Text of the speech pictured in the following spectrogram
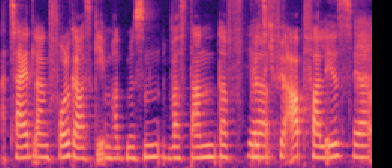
eine Zeit lang Vollgas geben hat müssen, was dann da ja. plötzlich für Abfall ist, ja.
